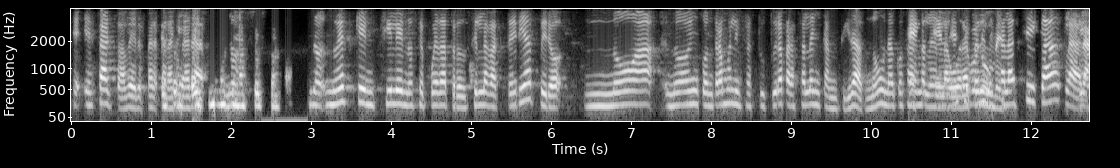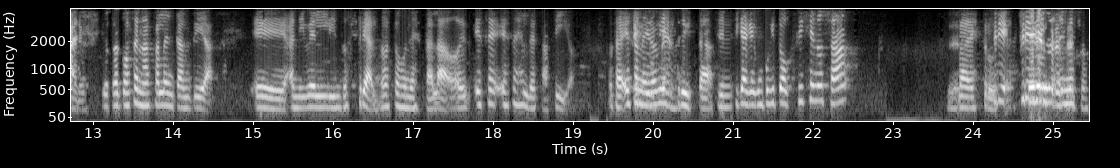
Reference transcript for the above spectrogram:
E- Exacto, a ver, para, aclarar, no, no, no es que en Chile no se pueda producir la bacteria, pero no, no encontramos la infraestructura para hacerla en cantidad, ¿no? Una cosa es hacerla en, el laboratorio en la chica, claro, y otra cosa es hacerla en cantidad eh, a nivel industrial, ¿no? Esto es un escalado, ese, ese es el desafío. O sea, esa anaerobia estricta significa que un poquito de oxígeno ya la destruye. Fría el proceso.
